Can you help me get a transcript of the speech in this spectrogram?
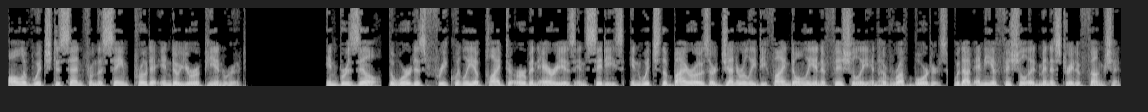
all of which descend from the same Proto-Indo-European root. In Brazil, the word is frequently applied to urban areas in cities, in which the bairros are generally defined only unofficially and have rough borders, without any official administrative function.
